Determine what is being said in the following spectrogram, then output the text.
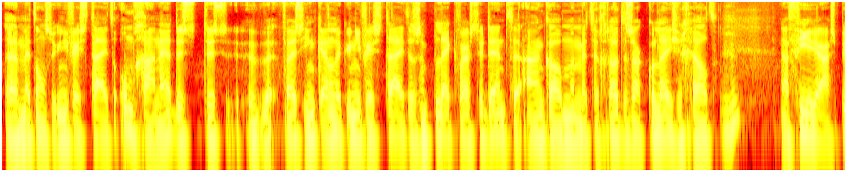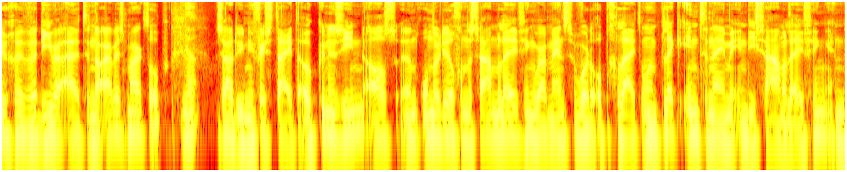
Uh, met onze universiteiten omgaan. Hè. Dus, dus uh, wij zien kennelijk universiteit als een plek waar studenten aankomen met een grote zak collegegeld. Mhm. Na vier jaar spugen we die weer uit in de arbeidsmarkt op. Ja. Zou de universiteit ook kunnen zien als een onderdeel van de samenleving waar mensen worden opgeleid om een plek in te nemen in die samenleving. En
